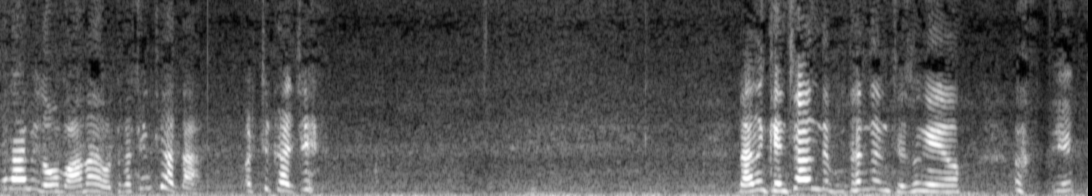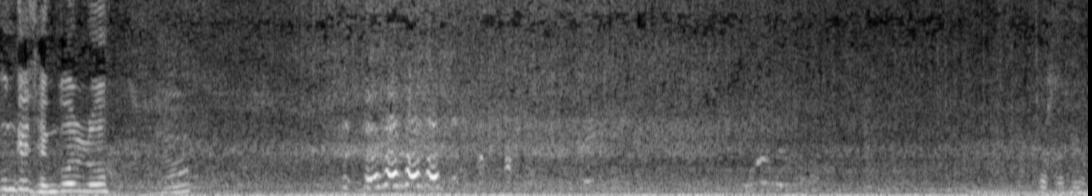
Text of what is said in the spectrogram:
사람이 너무 많아요 어떡하 창피하다 어떡하지? 나는 괜찮은데 부단장님 죄송해요 예쁜 게 된 걸로 자 가세요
